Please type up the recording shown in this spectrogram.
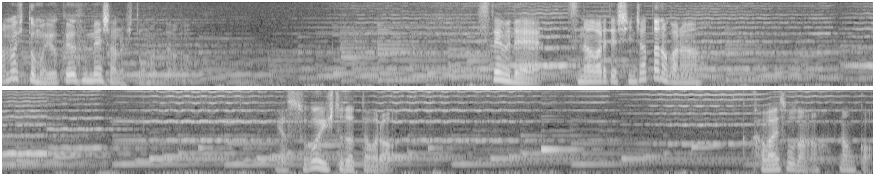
あの人も行方不明者の人なんだよな。ステムで繋がれて死んじゃったのかな。いやすごい人だったから。かわいそうだななんか。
